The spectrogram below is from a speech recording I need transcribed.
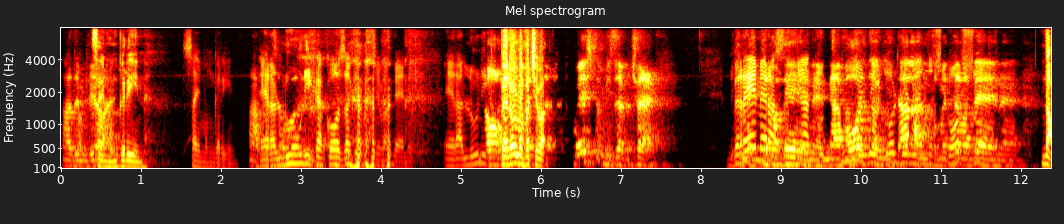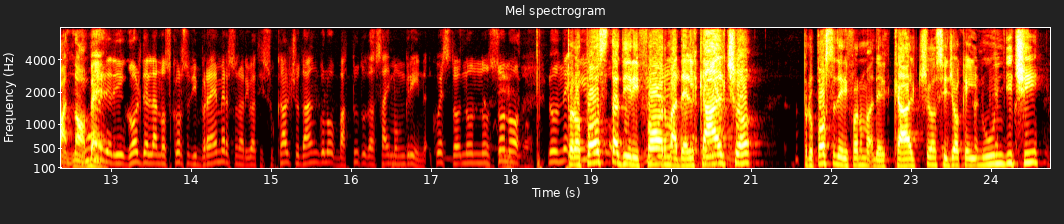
Adam Simon Green. Simon Green. Ah, Era l'unica cosa che faceva bene. Era l'unica no, Però lo faceva... Questo mi sa... Cioè... Bremer ha segnato bene, una volta gol dell'anno scorso. Bene. No, no, beh. dei gol dell'anno scorso di Bremer sono arrivati su calcio d'angolo battuto da Simon Green. Questo non, non sono... Non è... Proposta di riforma del calcio. Proposta di riforma del calcio. Si gioca in 11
